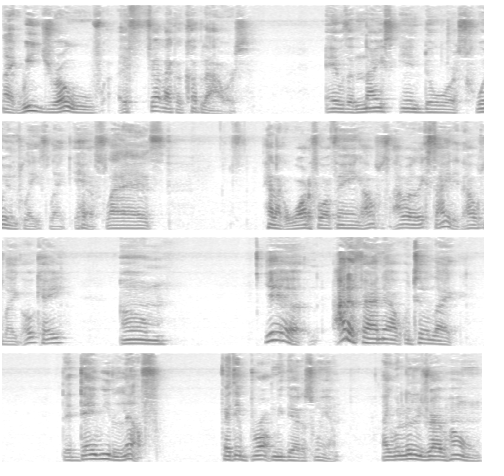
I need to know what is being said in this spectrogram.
Like, we drove, it felt like a couple of hours. And it was a nice indoor swimming place. Like, it had slides, had like a waterfall thing. I was, I was excited. I was like, okay, um, yeah. I didn't find out until like the day we left that they brought me there to swim. Like, we're literally driving home.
